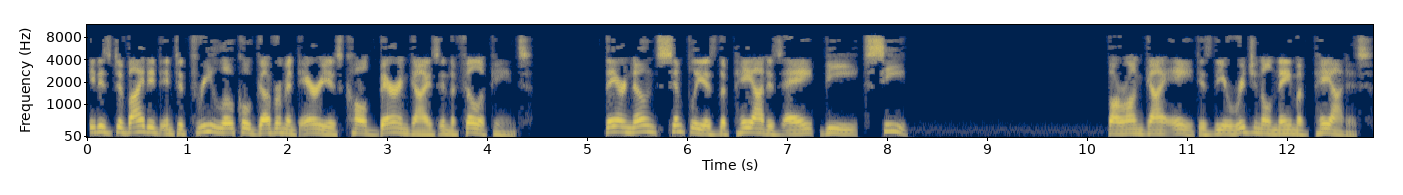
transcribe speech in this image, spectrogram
It is divided into three local government areas called barangays in the Philippines. They are known simply as the Payatas A, B, C. Barangay 8 is the original name of Payatas.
